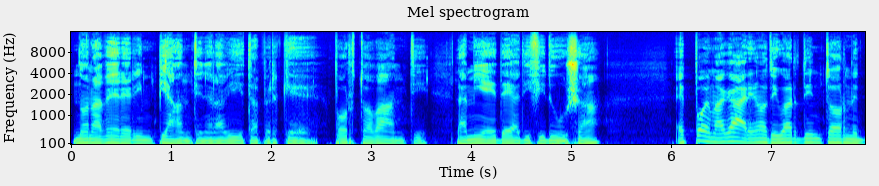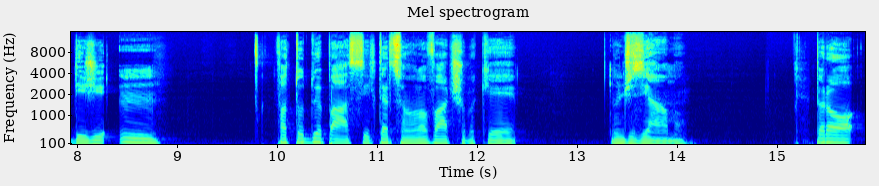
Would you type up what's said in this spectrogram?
non avere rimpianti nella vita perché porto avanti la mia idea di fiducia e poi magari no, ti guardi intorno e dici mm, fatto due passi, il terzo non lo faccio perché non ci siamo. Però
